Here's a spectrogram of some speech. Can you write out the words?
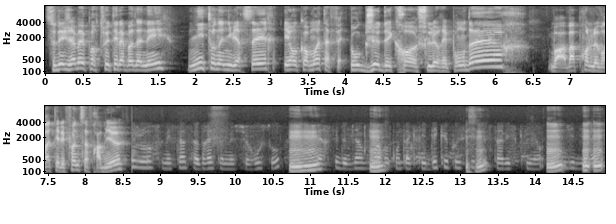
ce n'est jamais pour te souhaiter la bonne année, ni ton anniversaire, et encore moins ta fête. Donc je décroche le répondeur. Bon, on va prendre le vrai téléphone, ça fera mieux. Message s'adresse à Monsieur Rousseau. Mhm. Merci de bien vouloir Mhm. recontacter dès que possible le service client. Mhm, Direct. mhm.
